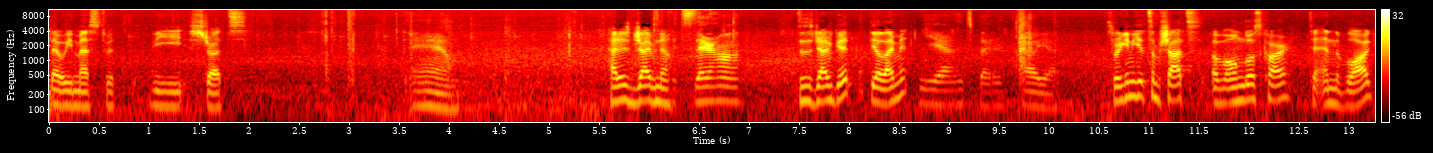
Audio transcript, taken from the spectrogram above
that we messed with the struts. Damn. How does it drive now? It's there, huh? Does it drive good? The alignment? Yeah, it's better. Oh yeah. So we're gonna get some shots of Hongo's car to end the vlog.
